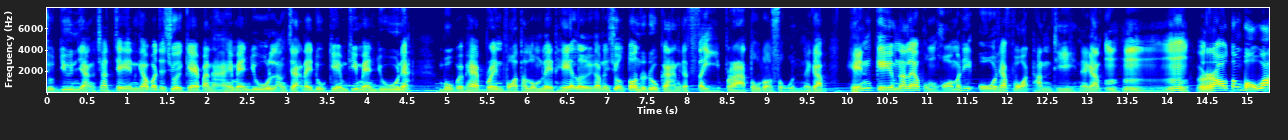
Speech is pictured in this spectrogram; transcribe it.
จุดยืนอย่างชัดเจนครับว่าจะช่วยแก้ปัญหาให้แมนยูหลังจากได้ดูเกมที่แมนยูเนี่ยบุกไปแพ้เบรนฟอร์ดถล่มเละเทะเลยครับในช่วงต้นฤดูกาลกับ 4 ประตูต่อศูนย์นะครับ เห็นเกมนั้นแล้วผมขอมาที่โอแทฟฟอร์ดทันทีนะครับอือหือเราต้องบอกว่า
